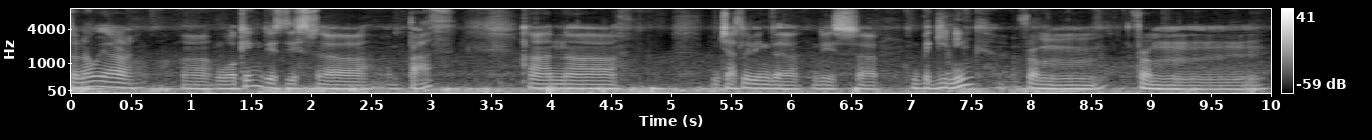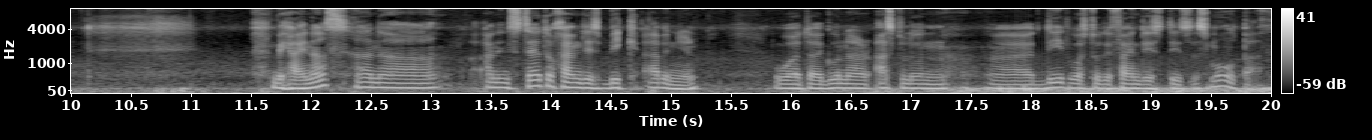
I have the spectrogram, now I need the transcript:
So now we are uh, walking this this uh, path, and uh, just leaving the this uh, beginning from from behind us, and uh, and instead of having this big avenue, what uh, Gunnar Asplund did was to define this this small path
